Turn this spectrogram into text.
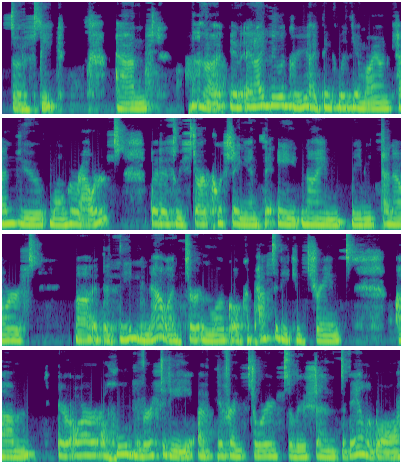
so to speak. And uh, and, and I do agree. I think lithium ion can do longer hours, but as we start pushing into eight, nine, maybe 10 hours uh, that's needed now in certain local capacity constraints, um, there are a whole diversity of different storage solutions available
